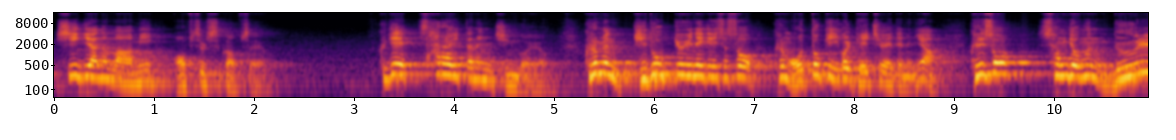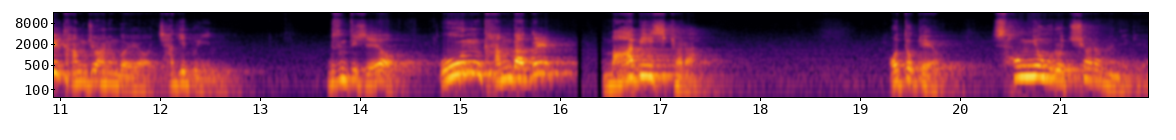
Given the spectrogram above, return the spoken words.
시기하는 마음이 없을 수가 없어요. 그게 살아있다는 증거예요. 그러면 기독교인에게 있어서 그럼 어떻게 이걸 대처해야 되느냐? 그래서 성경은 늘 강조하는 거예요. 자기 부인. 무슨 뜻이에요? 온 감각을 마비시켜라. 어떻게 해요? 성령으로 취하라는 얘기예요.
